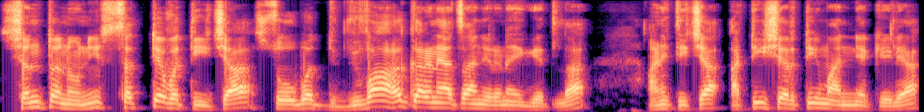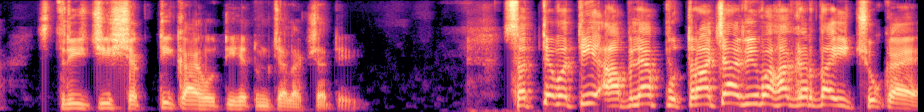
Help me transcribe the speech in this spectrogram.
शंतनूनी सत्यवतीच्या सोबत विवाह करण्याचा निर्णय घेतला आणि तिच्या अटीशर्ती मान्य केल्या स्त्रीची शक्ती काय होती हे तुमच्या लक्षात येईल. सत्यवती आपल्या पुत्राच्या विवाहाकरता इच्छुक आहे.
